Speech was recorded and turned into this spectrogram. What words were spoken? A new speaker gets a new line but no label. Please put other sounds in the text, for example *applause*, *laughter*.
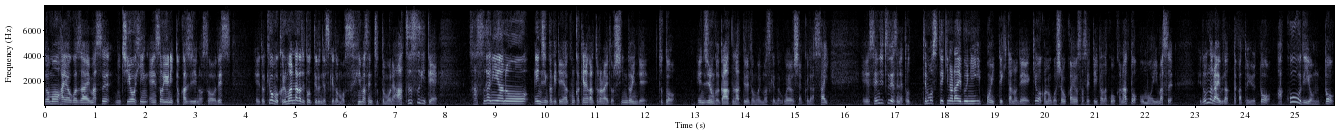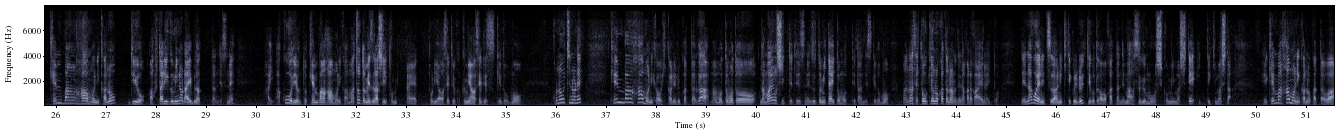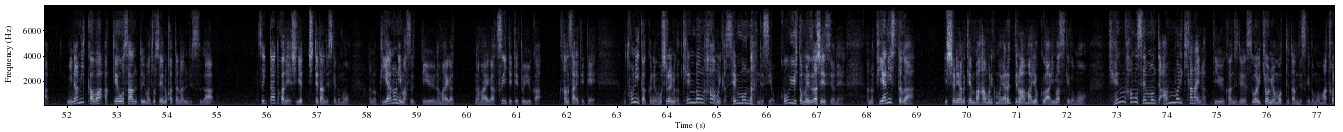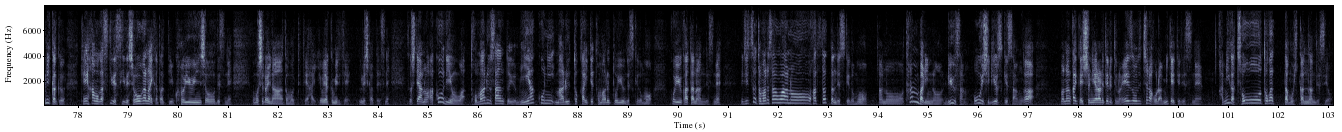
どうもおはようございます。日用品演奏ユニットカジのそうです。えっ、ー、と、今日も車の中で撮ってるんですけども、すいません。ちょっともうね、暑すぎて、さすがにあの、エンジンかけてエアコンかけながら撮らないとしんどいんで、ちょっとエンジン音がガーッと鳴ってると思いますけど、ご容赦ください。えー、先日ですね、とっても素敵なライブに1本行ってきたので、今日はこのご紹介をさせていただこうかなと思います。どんなライブだったかというと、アコーディオンと鍵盤ハーモニカのデュオ、まあ、2人組のライブだったんですね。はい、アコーディオンと鍵盤ハーモニカ、まあ、ちょっと珍しいと、えー、取り合わせというか組み合わせですけども、このうちのね、鍵盤ハーモニカを弾かれる方が、もともと名前を知っててですね、ずっと見たいと思ってたんですけども、まあ、なぜ東京の方なのでなかなか会えないと。で、名古屋にツアーに来てくれるっていうことが分かったんで、まあ、すぐ申し込みまして行ってきました。えー、鍵盤ハーモニカの方は、南川明夫さんという、まあ、女性の方なんですが、ツイッターとかで知り知ってたんですけども、あのピアノニマスっていう名前が名前がついててというか、冠されてて、とにかくね、面白いのが鍵盤ハーモニカ専門なんですよ。こういう人珍しいですよね。あの、ピアニストが一緒にあの鍵盤ハーモニカもやるっていうのはまあよくありますけども、剣ハモ専門ってあんまり聞かないなっていう感じですごい興味を持ってたんですけども、まあ、とにかく剣ハモが好きで好きでしょうがない方っていうこういう印象ですね。面白いなと思ってて、はい、ようやく見れて嬉しかったですね。そしてあのアコーディオンはとまるさんという都に丸と書いてとまるというんですけども、こういう方なんですね。実はとまるさんはあの初だったんですけども、あのタンバリンの龍さん、大石龍介さんが、まあ、何回か一緒にやられてるっていうのを映像でちらほら見ててですね、髪が超尖ったモヒカンなんですよ。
